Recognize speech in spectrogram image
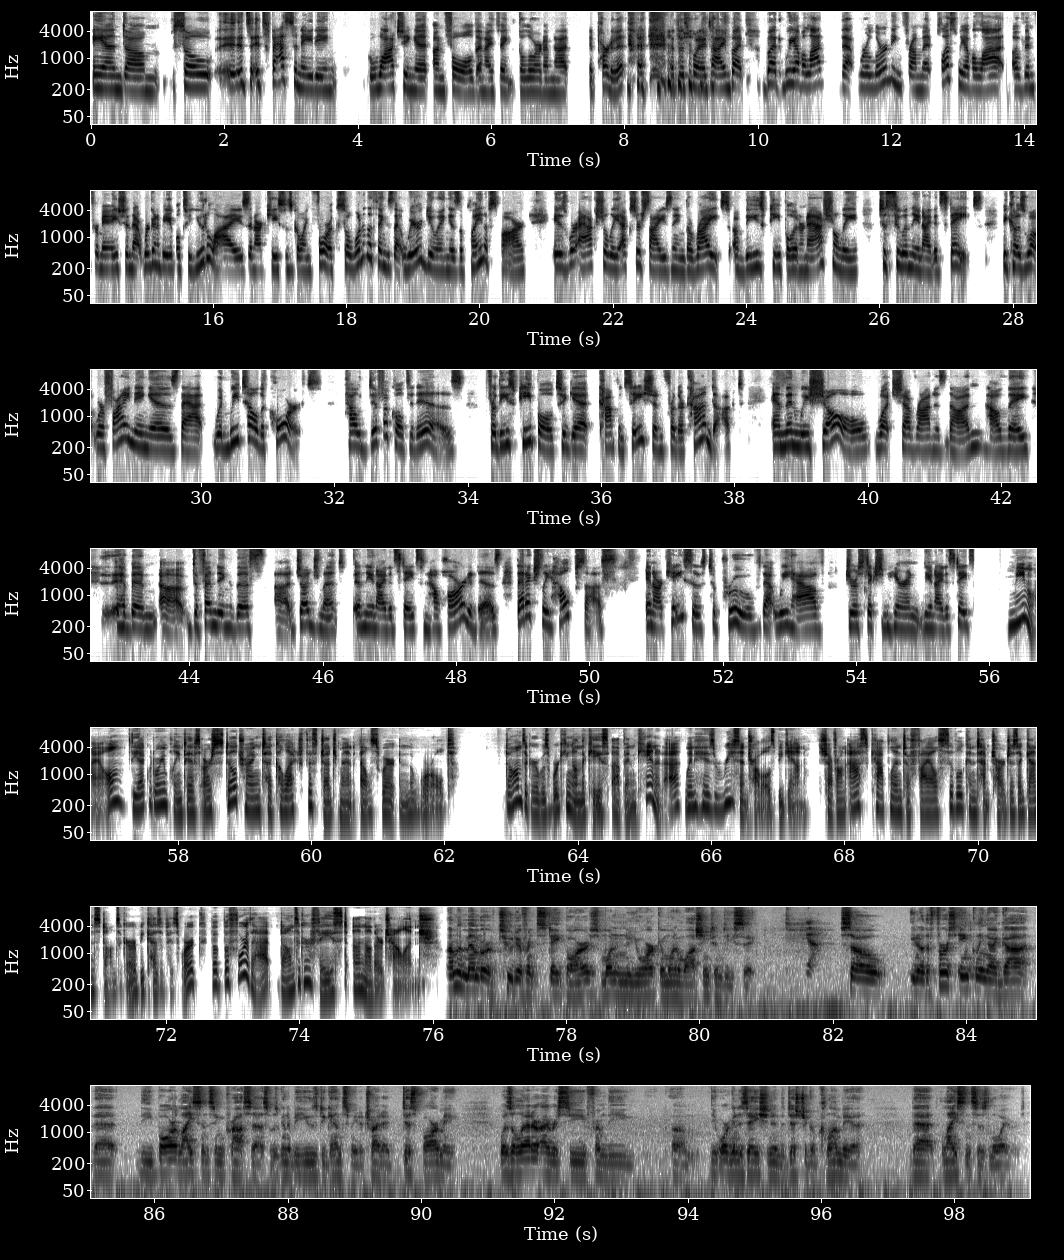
and um, so it's it's fascinating watching it unfold. And I thank the Lord I'm not a part of it at this point in time but but we have a lot that we're learning from it. Plus, we have a lot of information that we're going to be able to utilize in our cases going forth. So, one of the things that we're doing as a plaintiff's bar is we're actually exercising the rights of these people internationally to sue in the United States. Because what we're finding is that when we tell the courts how difficult it is for these people to get compensation for their conduct, and then we show what Chevron has done, how they have been uh, defending this uh, judgment in the United States and how hard it is. That actually helps us in our cases to prove that we have jurisdiction here in the United States. Meanwhile, the Ecuadorian plaintiffs are still trying to collect this judgment elsewhere in the world. Donziger was working on the case up in Canada when his recent troubles began. Chevron asked Kaplan to file civil contempt charges against Donziger because of his work, but before that, Donziger faced another challenge. I'm a member of two different state bars, one in New York and one in Washington, D.C. Yeah. So, you know, the first inkling I got that the bar licensing process was going to be used against me to try to disbar me was a letter I received from the um, the organization in the District of Columbia that licenses lawyers.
